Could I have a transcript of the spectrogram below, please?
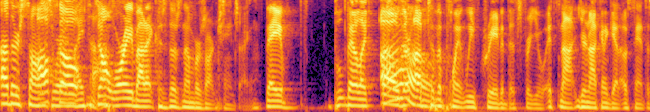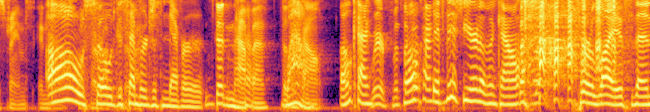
other songs were in also, don't worry about it because those numbers aren't changing. They've they're like, oh, they're up to oh. the point we've created this for you. It's not you're not going to get Osanta streams. In Oh, so December just never didn't happen. Doesn't wow. count. Okay. It's weird. It's like, okay. if this year doesn't count for life, then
